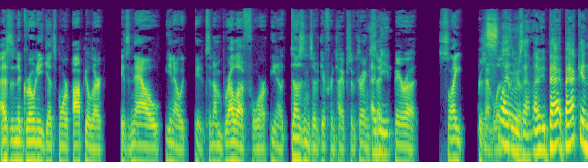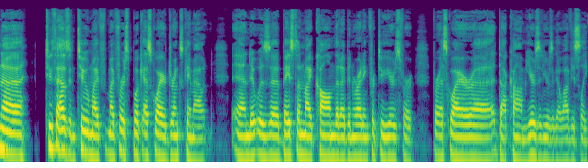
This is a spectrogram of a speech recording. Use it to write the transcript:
as the Negroni gets more popular, it's now, you know, it, it's an umbrella for, you know, dozens of different types of drinks I that mean- bear a slight resemblance. Slightly resemble. I mean, back back in uh, 2002, my my first book, Esquire Drinks, came out, and it was uh, based on my column that I've been writing for two years for for Esquire.com years and years ago, obviously.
